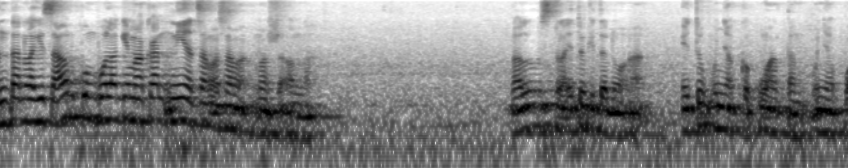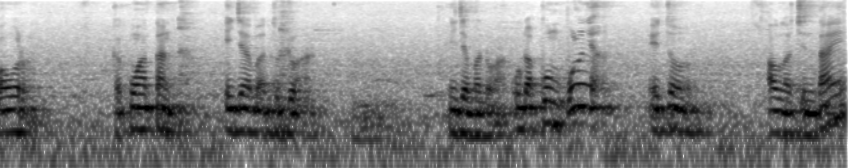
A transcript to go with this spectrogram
entar lagi sahur kumpul lagi makan niat sama-sama. Masya Allah. Lalu setelah itu kita doa. Itu punya kekuatan punya power. Kekuatan ijabah doa. Ijabah doa. Udah kumpulnya itu Allah cintai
